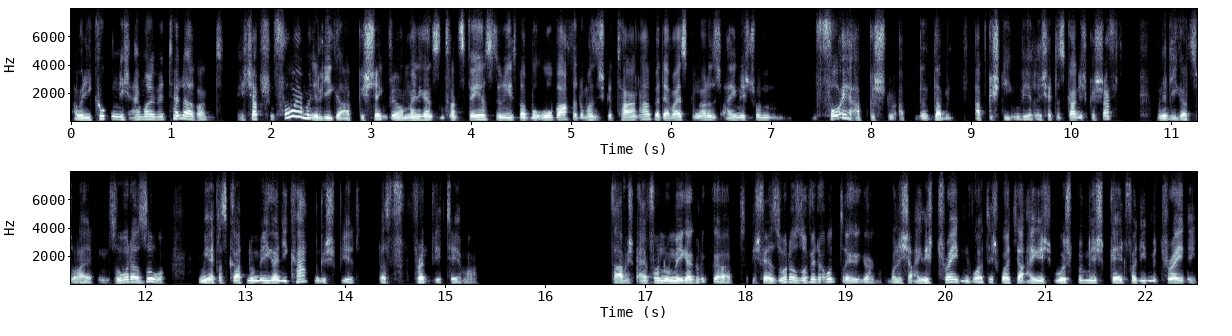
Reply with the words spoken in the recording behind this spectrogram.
Aber die gucken nicht einmal mit Tellerrand. Ich habe schon vorher meine Liga abgeschenkt. Wenn man meine ganzen Transferhistorien mal beobachtet und was ich getan habe, der weiß genau, dass ich eigentlich schon vorher damit abgestiegen wäre. Ich hätte es gar nicht geschafft, meine Liga zu halten. So oder so. Mir hat das gerade nur mega in die Karten gespielt, das Friendly-Thema. Da habe ich einfach nur mega Glück gehabt. Ich wäre so oder so wieder runtergegangen, weil ich ja eigentlich traden wollte. Ich wollte ja eigentlich ursprünglich Geld verdienen mit Trading.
